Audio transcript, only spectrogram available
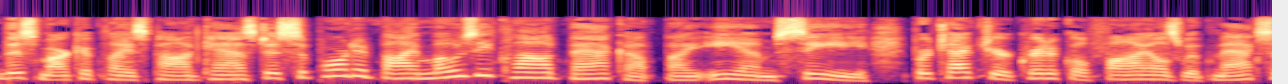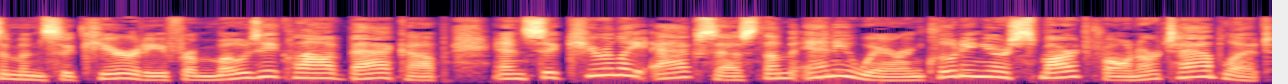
This Marketplace podcast is supported by Mozy Cloud Backup by EMC. Protect your critical files with maximum security from Mozy Cloud Backup and securely access them anywhere, including your smartphone or tablet.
